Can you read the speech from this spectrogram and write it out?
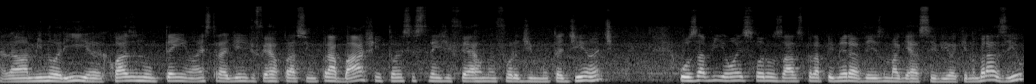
ela é uma minoria, quase não tem uma estradinha de ferro para cima e para baixo, então esses trens de ferro não foram de muito adiante. Os aviões foram usados pela primeira vez numa guerra civil aqui no Brasil.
